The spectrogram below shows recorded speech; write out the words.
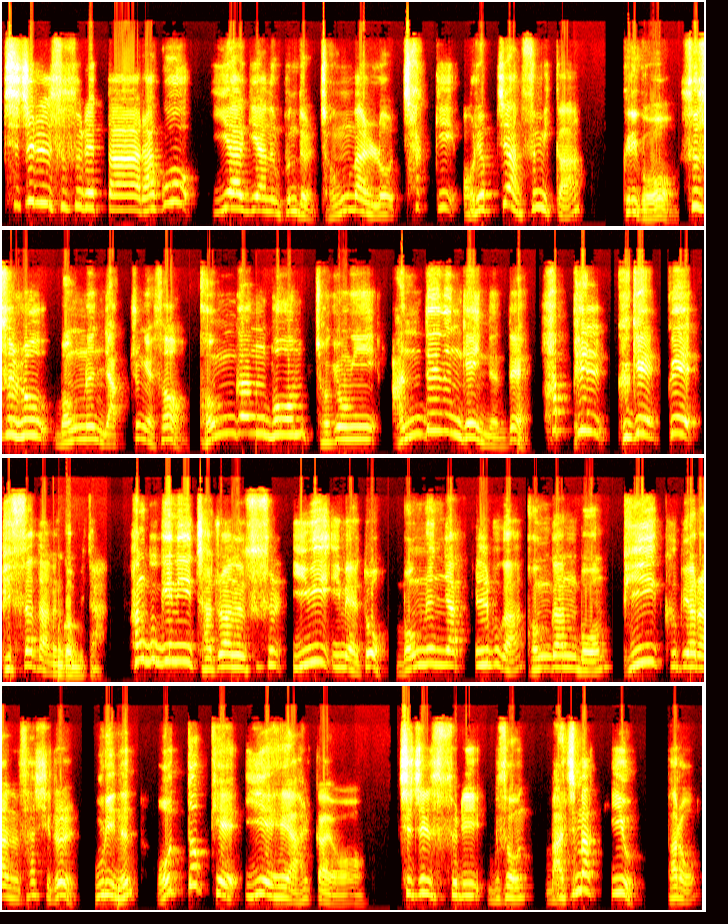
치질 수술했다라고 이야기하는 분들 정말로 찾기 어렵지 않습니까? 그리고 수술 후 먹는 약 중에서 건강보험 적용이 안 되는 게 있는데 하필 그게 꽤 비싸다는 겁니다. 한국인이 자주 하는 수술 2위임에도 먹는 약 일부가 건강보험 비급여라는 사실을 우리는 어떻게 이해해야 할까요? 치질 수술이 무서운 마지막 이유, 바로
